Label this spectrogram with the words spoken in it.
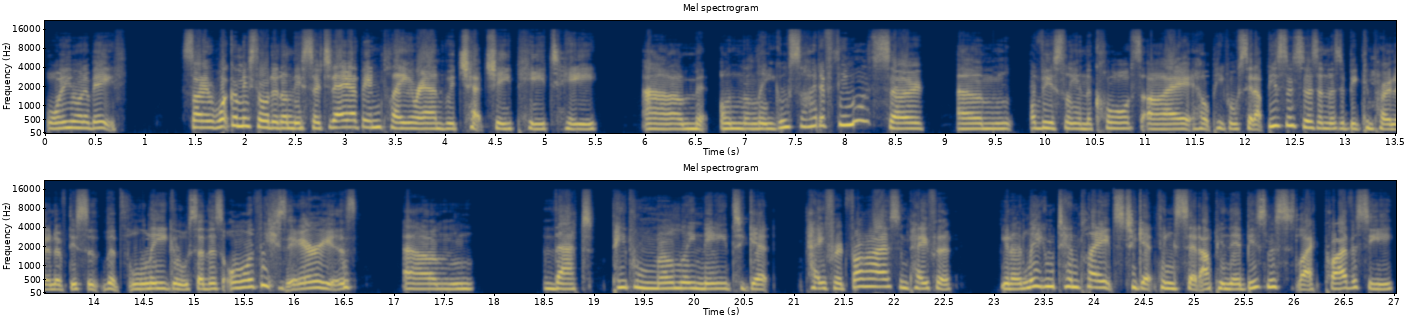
what do you want to be? So, what got me started on this? So, today I've been playing around with ChatGPT um, on the legal side of things. So, um, obviously, in the course, I help people set up businesses, and there's a big component of this that's legal. So, there's all of these areas um, that people normally need to get pay for advice and pay for you know, legal templates to get things set up in their business, like privacy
